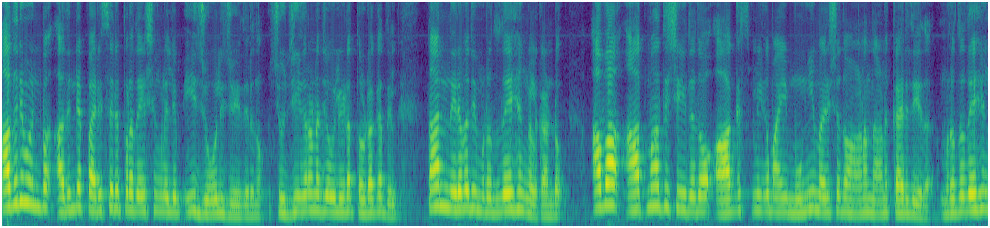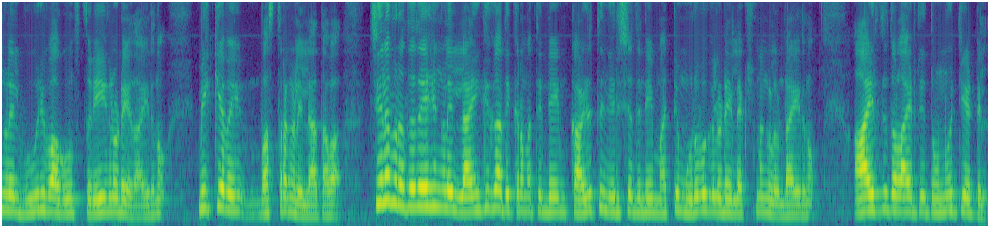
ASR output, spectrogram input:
അതിനു മുൻപ് അതിന്റെ പരിസര പ്രദേശങ്ങളിലും ഈ ജോലി ചെയ്തിരുന്നു. ശുചീകരണ ജോലിയുടെ തുടക്കത്തിൽ താൻ നിരവധി മൃതദേഹങ്ങൾ കണ്ടു. അവ ആത്മഹത്യ ചെയ്തതോ ആകസ്മികമായി മുങ്ങി മരിച്ചതോ ആണെന്നാണ് കരുതിയത്. മൃതദേഹങ്ങളിൽ ഭൂരിഭാഗവും സ്ത്രീകളുടേതായിരുന്നു. മിക്കവയും വസ്ത്രങ്ങളില്ലാത്തവ. ചില മൃതദേഹങ്ങളിൽ ലൈംഗിക അതിക്രമത്തിന്റെയും കഴുത്ത് ഞെരിച്ചതിന്റെയും മറ്റു മുറിവുകളുടെയും ലക്ഷണങ്ങളുണ്ടായിരുന്നു. ആയിരത്തി തൊള്ളായിരത്തി തൊണ്ണൂറ്റിയെട്ടിൽ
